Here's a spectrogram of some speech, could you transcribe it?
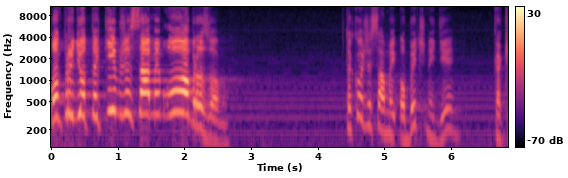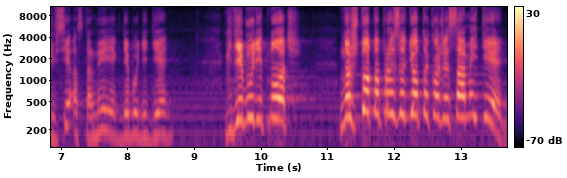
Он придет таким же самым образом. В такой же самый обычный день, как и все остальные, где будет день, где будет ночь. Но что-то произойдет в такой же самый день.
